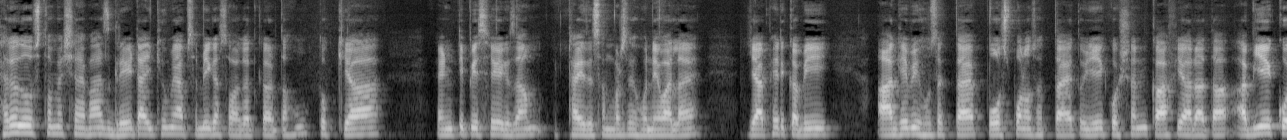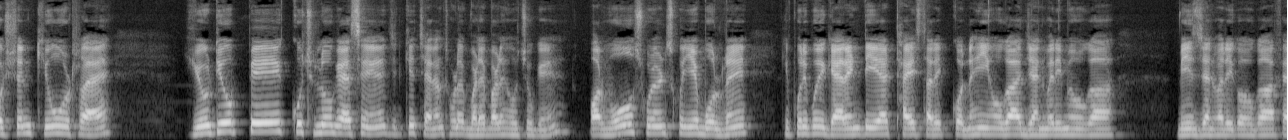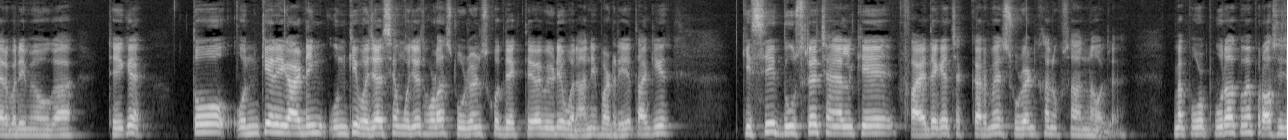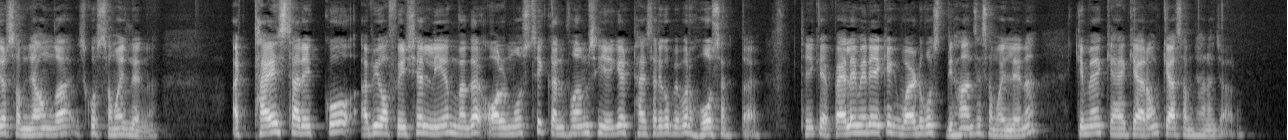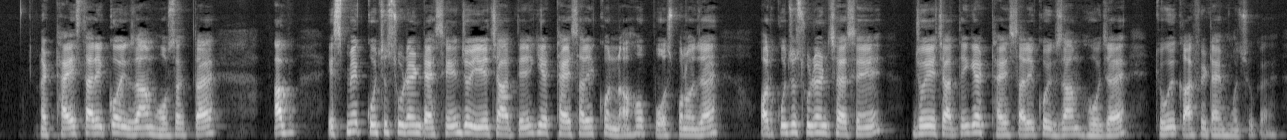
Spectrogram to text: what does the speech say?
Hello दोस्तों, मैं Shahbaz great IQ में आप सभी का स्वागत करता हूँ। तो क्या एन टी पी सी का एग्ज़ाम 28 दिसंबर से होने वाला है? या फिर कभी आगे भी हो सकता है पोस्टपोन हो सकता है? तो ये क्वेश्चन काफ़ी आ रहा था। अब ये क्वेश्चन क्यों उठ रहा है? यूट्यूब पे कुछ लोग ऐसे हैं जिनके चैनल थोड़े बड़े बड़े हो चुके हैं और वो स्टूडेंट्स को ये बोल रहे हैं कि पूरी पूरी गारंटी है, अट्ठाईस तारीख को नहीं होगा जनवरी में होगा, बीस जनवरी को होगा फरवरी में होगा, ठीक है? तो उनके रिगार्डिंग उनकी वजह से मुझे थोड़ा स्टूडेंट्स को देखते हुए वीडियो बनानी पड़ रही है ताकि किसी दूसरे चैनल के फ़ायदे के चक्कर में स्टूडेंट का नुकसान ना हो जाए। मैं पूरा तुम्हें प्रोसीजर समझाऊँगा, इसको समझ लेना। 28 तारीख को अभी ऑफिशियल नहीं है, मगर ऑलमोस्ट ही कन्फर्म सी है कि अट्ठाईस तारीख को पेपर हो सकता है। ठीक है, पहले मेरे एक एक वर्ड को ध्यान से समझ लेना कि मैं कह क्या रहा हूँ, क्या समझाना चाह रहा हूँ। अट्ठाईस तारीख को एग्ज़ाम हो सकता है। अब इसमें कुछ स्टूडेंट ऐसे हैं जो ये चाहते हैं कि अट्ठाईस तारीख को ना हो पोस्टपोन हो जाए और कुछ स्टूडेंट्स ऐसे हैं जो ये चाहते हैं कि अट्ठाईस तारीख को एग्ज़ाम हो जाए क्योंकि काफ़ी टाइम हो चुका है।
